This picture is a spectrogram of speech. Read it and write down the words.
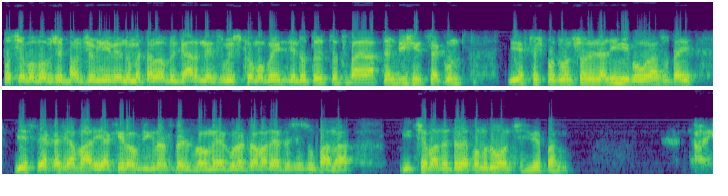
potrzebował, żeby pan wziął, nie wiem, no metalowy garnek z łyżką obojętnie, no to, to trwa raptem 10 sekund, jest ktoś podłączony na linii, bo u nas tutaj jest jakaś awaria, kierownik nas wezwał, no i akurat awaria też jest u pana i trzeba ten telefon odłączyć, wie pan. No i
